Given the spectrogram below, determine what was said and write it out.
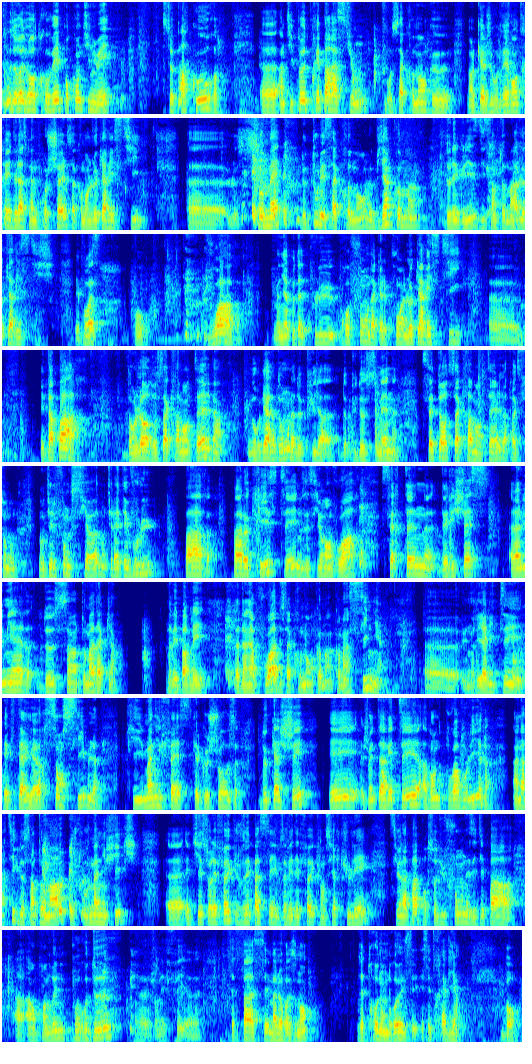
Très heureux de vous retrouver pour continuer ce parcours euh, un petit peu de préparation au sacrement que, dans lequel je voudrais rentrer dès la semaine prochaine, le sacrement de l'Eucharistie, euh, le sommet de tous les sacrements, le bien commun de l'Église, dit saint Thomas, l'Eucharistie. Et pour, voir de manière peut-être plus profonde à quel point l'Eucharistie euh, est à part dans l'ordre sacramentel, ben, nous regardons là depuis, depuis deux semaines cet ordre sacramentel, la façon dont, il fonctionne, dont il a été voulu par, par le Christ, et nous essayons d'en voir certaines des richesses à la lumière de saint Thomas d'Aquin. On avait parlé la dernière fois du sacrement comme un, comme un signe, euh, une réalité extérieure, sensible, qui manifeste quelque chose de caché. Et je m'étais arrêté avant de pouvoir vous lire un article de saint Thomas que je trouve magnifique, euh, et qui est sur les feuilles que je vous ai passées. Vous avez des feuilles qui ont circulé. S'il n'y en a pas pour ceux du fond, n'hésitez pas à, en prendre une pour deux. Euh, j'en ai fait euh, peut-être pas assez malheureusement. Vous êtes trop nombreux et c'est très bien. Bon.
